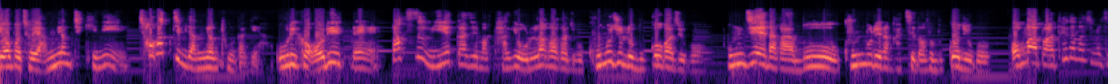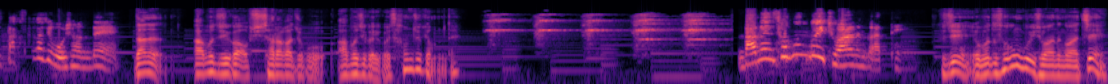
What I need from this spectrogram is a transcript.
여보 저 양념치킨이 처갓집 양념 통닭이야. 우리 그 어릴 때 박스 위에까지 막 닭이 올라가가지고 고무줄로 묶어가지고 봉지에다가 무 국물이랑 같이 넣어서 묶어주고 엄마 아빠 퇴근하시면서 딱 사가지고 오셨는데 나는 아버지가 없이 자라가지고 아버지가 이걸 사온 적이 없는데. 나는 소금구이 좋아하는 것 같아. 그지? 여보도 소금구이 좋아하는 거 맞지?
